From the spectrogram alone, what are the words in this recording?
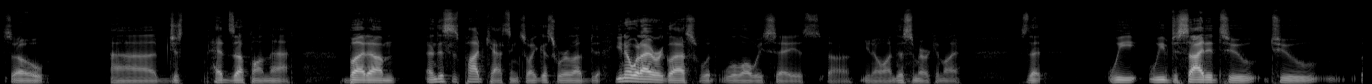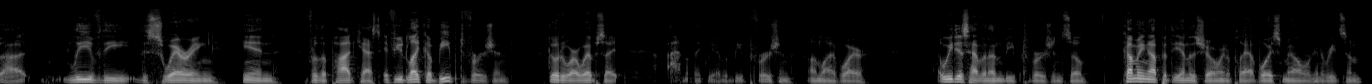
So uh, just heads up on that. But, um, and this is podcasting, so I guess we're allowed to do that. You know what Ira Glass would, will always say is, uh, you know, on This American Life, is that we we've decided to to uh, leave the the swearing in for the podcast. If you'd like a beeped version, go to our website. I don't think we have a beeped version on Livewire. We just have an unbeeped version. So coming up at the end of the show, we're going to play out voicemail. We're going to read some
